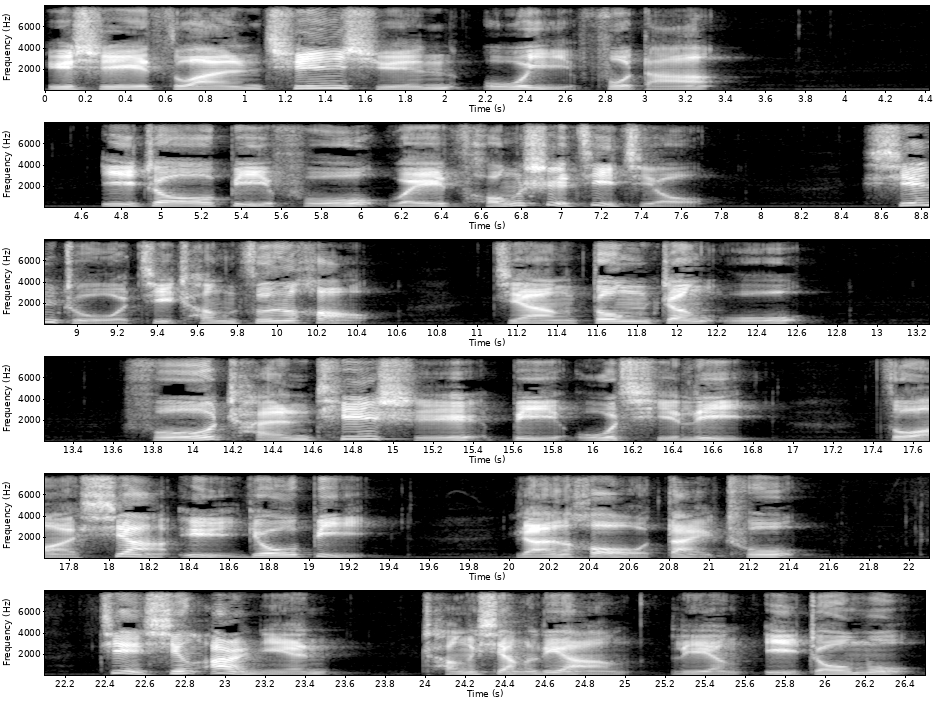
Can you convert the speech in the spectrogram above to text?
于是纂群询，无以复答。益州必服为从事祭酒，先主既称尊号，将东征吴。夫臣天时必无其力，作下狱幽闭，然后待出。建兴二年，丞相亮领益州牧，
